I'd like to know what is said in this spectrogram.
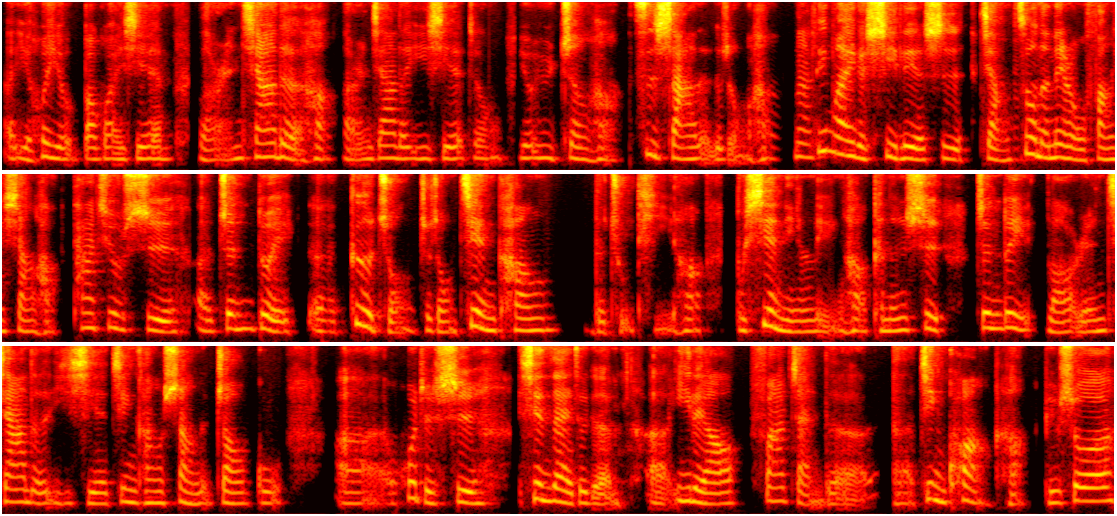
呃也会有包括一些老人家的哈，老人家的一些这种忧郁症哈，自杀的这种哈。那另外一个系列是讲座的内容方向哈，它就是呃针对呃各种这种健康的主题哈，不限年龄哈，可能是针对老人家的一些健康上的照顾。呃，或者是现在这个呃医疗发展的呃近况哈，比如说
